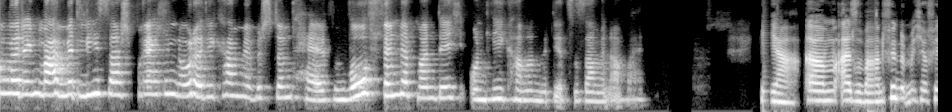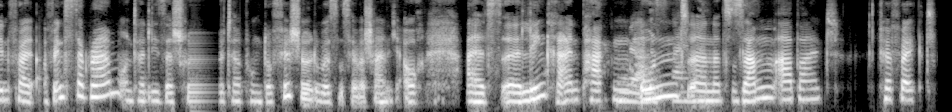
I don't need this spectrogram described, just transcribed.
unbedingt mal mit Lisa sprechen oder die kann mir bestimmt helfen. Wo findet man dich und wie kann man mit dir zusammenarbeiten? Ja, ähm, also man findet mich auf jeden Fall auf Instagram unter lisaschröter.official. Du wirst es ja wahrscheinlich auch als äh, Link reinpacken ja, und äh, eine Zusammenarbeit Perfekt.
